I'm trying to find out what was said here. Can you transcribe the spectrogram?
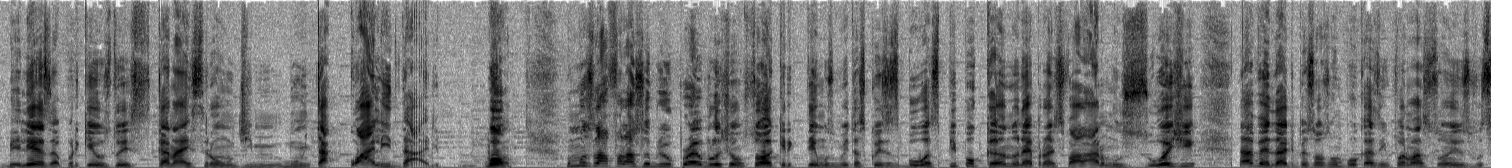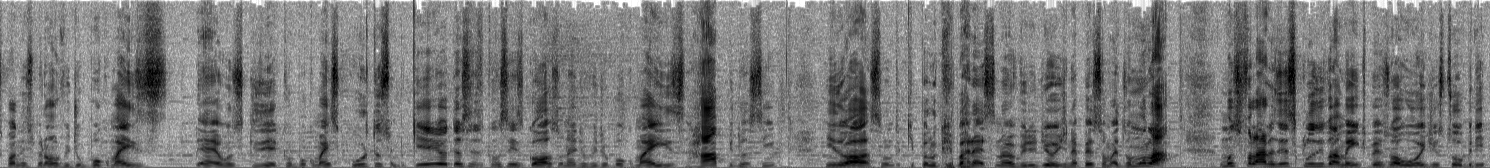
beleza? Porque os dois canais serão de muita qualidade. Bom, vamos lá falar sobre o Pro Evolution Soccer, que temos muitas coisas boas pipocando, né, pra nós falarmos hoje. Na verdade, pessoal, são poucas informações, vocês podem esperar um vídeo um pouco mais, é, vamos dizer que um pouco mais curto, porque eu tenho certeza que vocês gostam, né, de um vídeo um pouco mais rápido, assim, indo ao assunto que, pelo que parece, não é o vídeo de hoje, né, pessoal? Mas vamos lá. Vamos falar exclusivamente, pessoal, hoje sobre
